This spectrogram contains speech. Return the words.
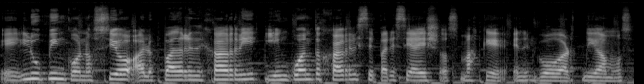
eh, Lupin conoció a los padres de Harry y en cuanto Harry se parece a ellos, más que en el Bogart, digamos.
